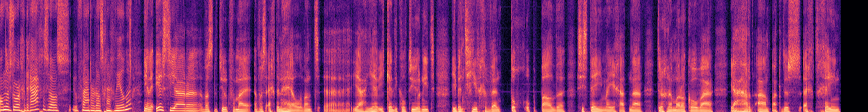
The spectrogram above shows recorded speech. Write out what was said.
anders door gedragen zoals uw vader dat graag wilde? Ja, de eerste jaren was natuurlijk voor mij was echt een hel. Want uh, ja, je, je kent die cultuur niet. Je bent hier gewend toch op bepaalde systemen. Je gaat naar, terug naar Marokko waar ja, hard aanpakt. Dus echt geen,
